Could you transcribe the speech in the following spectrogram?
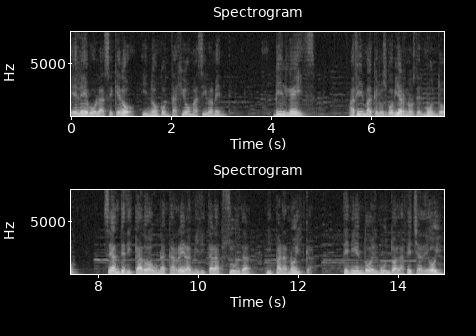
el ébola se quedó y no contagió masivamente. Bill Gates afirma que los gobiernos del mundo se han dedicado a una carrera militar absurda y paranoica, teniendo el mundo a la fecha de hoy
